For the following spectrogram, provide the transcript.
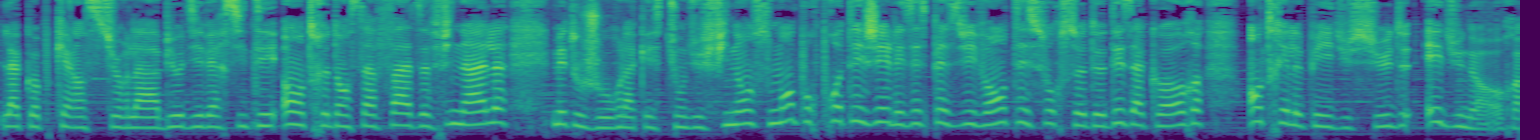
La COP 15 sur la biodiversité entre dans sa phase finale, mais toujours la question du financement pour protéger les espèces vivantes et source de désaccords entre le pays du Sud et du Nord.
